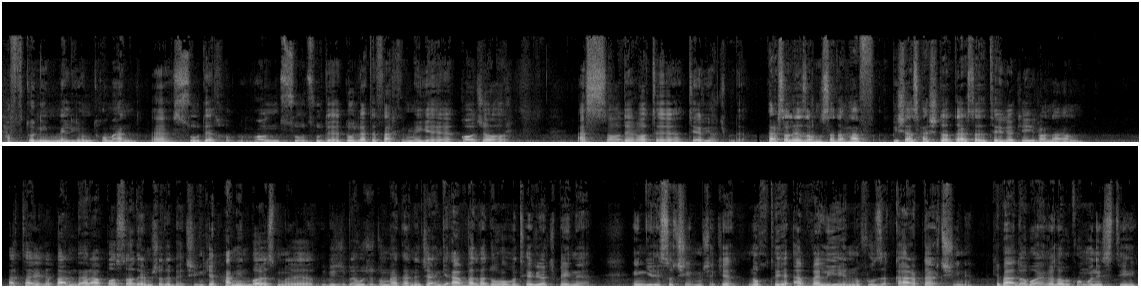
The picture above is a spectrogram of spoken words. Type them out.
هفت میلیون تومن سود سود دولت فخیمه قاجار از صادرات تریاک بوده. در سال 1907 بیش از 80 درصد تریاک ایران هم از طریق بندر عباس صادر می شده به چین که همین باعث به وجود اومدن جنگ اول و دوم تریاک بین انگلیس و چین میشه که نقطه اولیه نفوذ غرب در چینه که بعدا با انقلاب کمونیستی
